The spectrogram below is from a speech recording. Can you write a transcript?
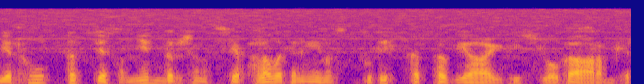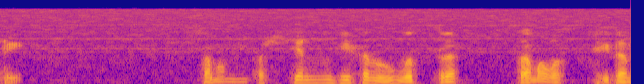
यथोक्तस्य सम्यग्दर्शनस्य फलवचनेन स्तुतिः कर्तव्या इति श्लोक आरभ्यते। समम् पश्यन् हि सर्वत्र समवस्थितमीश्वरम्।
